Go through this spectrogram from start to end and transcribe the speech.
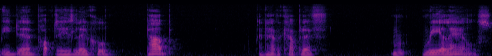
he'd uh, pop to his local pub and have a couple of r- real ales.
